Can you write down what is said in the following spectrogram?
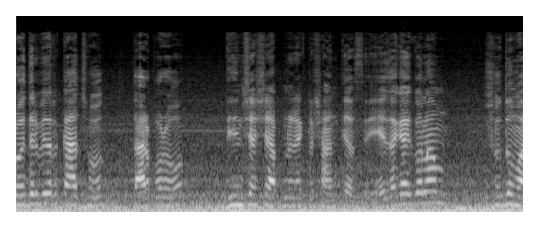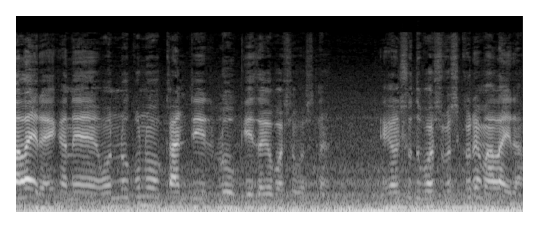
রোদের ভিতর কাজ হোক, তারপরও দিন শেষে আপনার একটা শান্তি আছে। এই জায়গায় গেলাম শুধু মালাইরা, এখানে অন্য কোনো কান্ট্রির লোক এই জায়গায় বসবাস না। এখানে শুধু বসবাস করে মালাইরা।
